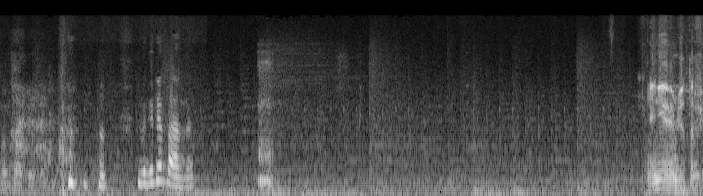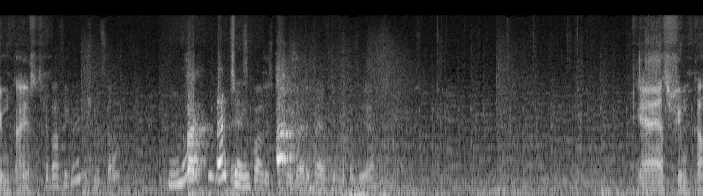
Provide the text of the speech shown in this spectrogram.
Bo B bierzemy. Wygrywamy. Ja nie wiem, gdzie ta szymka jest. Chyba wygraliśmy, co? No Tak. raczej. Składy z tego RPF, gdzie pokazuje? Jest szymka.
